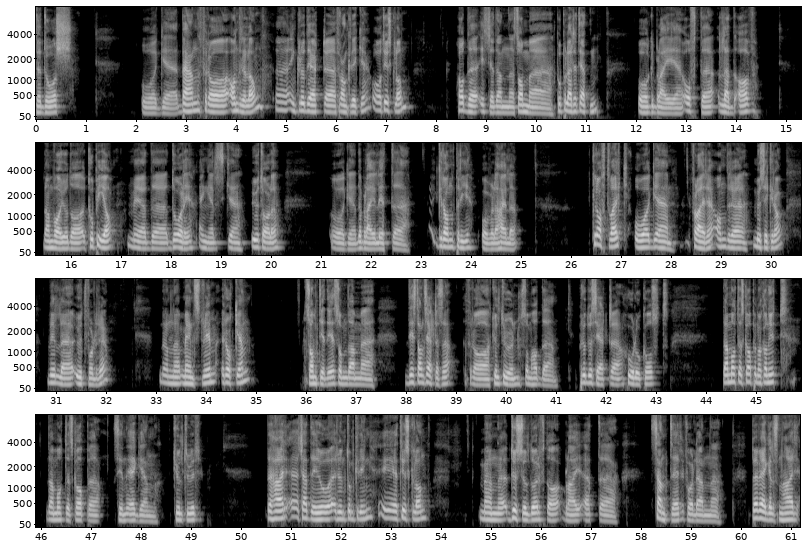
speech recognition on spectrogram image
The Doors. Og eh, band fra andre land, eh, inkludert Frankrike og Tyskland, hadde ikke den samme populariteten, og blei ofte ledd av. De var jo da kopier med eh, dårlig engelsk eh, uttale, og eh, det blei litt Grand Prix over det hele. Kraftverk og flere andre musikere ville utfordre den mainstream rocken, samtidig som de distanserte seg fra kulturen som hadde produsert holocaust. De måtte skape noe nytt. De måtte skape sin egen kultur. Det her eh, skjedde jo rundt omkring i Tyskland, men Düsseldorf da ble et eh, senter for den eh, bevegelsen her,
